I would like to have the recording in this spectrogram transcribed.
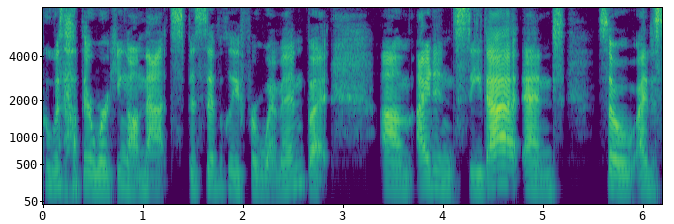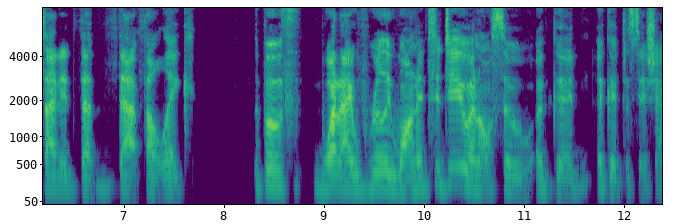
who was out there working on that specifically for women, but um, I didn't see that, and so I decided that that felt like both what I really wanted to do and also a good a good decision.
